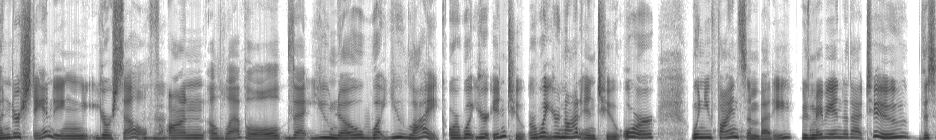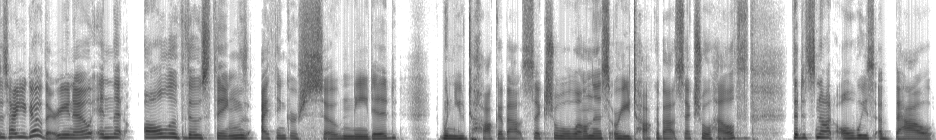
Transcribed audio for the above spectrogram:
understanding yourself Mhm. on a level that you know what you like or what you're into or what you're not into or when you find somebody who's maybe into that too this is how you go there you know and that all of those things i think are so needed when you talk about sexual wellness or you talk about sexual health that it's not always about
